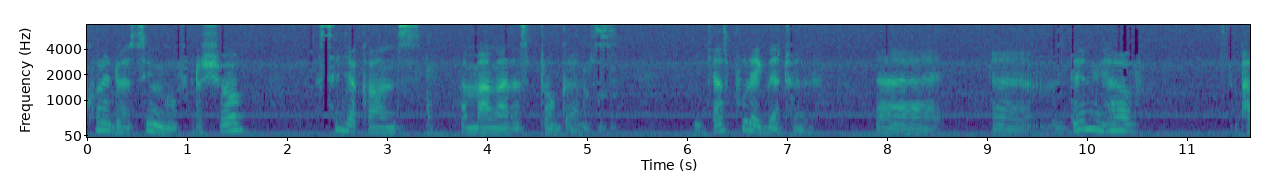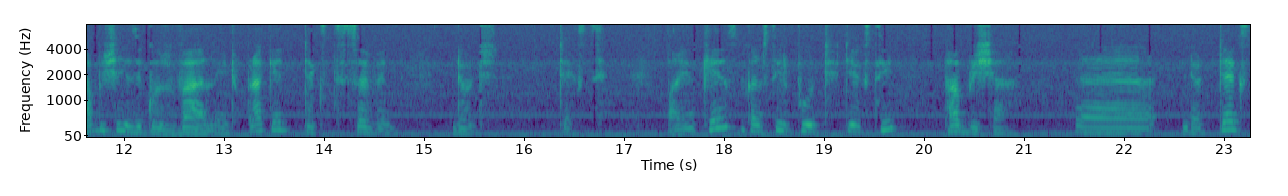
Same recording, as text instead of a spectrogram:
CorelDRAW single photoshop Sage accounts among other programs. You just put like that one. Uh, uh, then we have publisher is equals val into bracket text 7 dot text. But in case you can still put txt publisher uh, dot text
